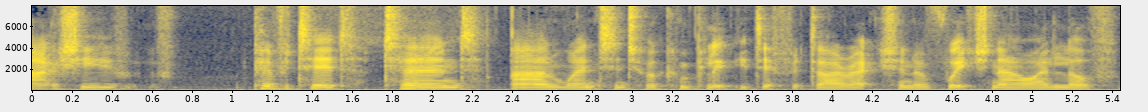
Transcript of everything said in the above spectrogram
actually pivoted, turned, and went into a completely different direction, of which now I love.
